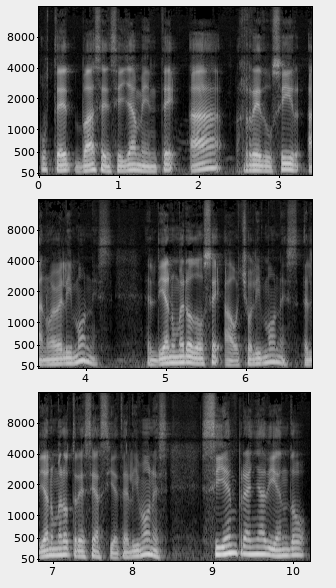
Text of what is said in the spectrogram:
usted va sencillamente a reducir a 9 limones. El día número 12 a 8 limones. El día número 13 a 7 limones. Siempre añadiendo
